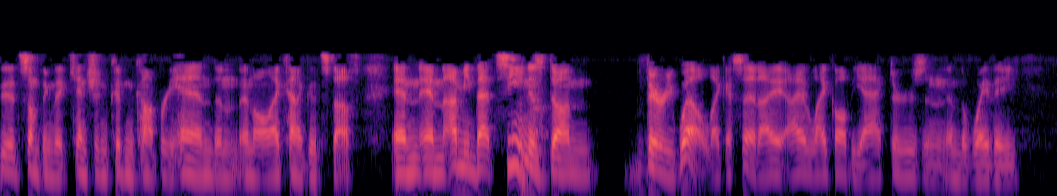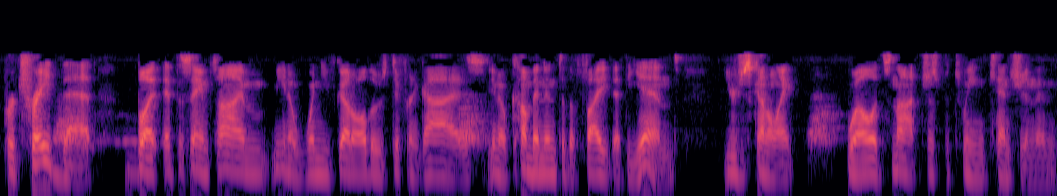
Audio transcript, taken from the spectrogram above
it's something that Kenshin couldn't comprehend and and all that kind of good stuff. And and I mean that scene is done very well. Like I said, I, I like all the actors and, and the way they portrayed that. But at the same time, you know, when you've got all those different guys, you know, coming into the fight at the end, you're just kind of like, well, it's not just between Kenshin and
